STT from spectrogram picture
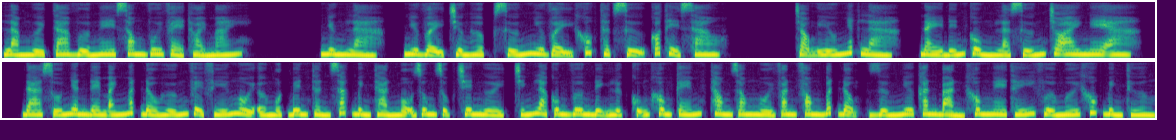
làm người ta vừa nghe xong vui vẻ thoải mái. Nhưng là, như vậy trường hợp sướng như vậy khúc thật sự có thể sao? Trọng yếu nhất là, này đến cùng là sướng cho ai nghe a Đa số nhân đem ánh mắt đầu hướng về phía ngồi ở một bên thần sắc bình thản mộ dung dục trên người, chính là cung vương định lực cũng không kém, thong dong ngồi văn phong bất động, dường như căn bản không nghe thấy vừa mới khúc bình thường.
